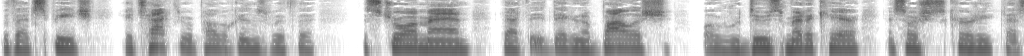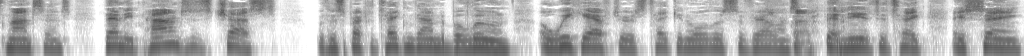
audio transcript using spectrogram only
with that speech. He attacked the Republicans with the, the straw man that they're going to abolish or reduce Medicare and Social Security. That's nonsense. Then he pounds his chest with respect to taking down the balloon a week after it's taken all the surveillance that needed to take. And he's saying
